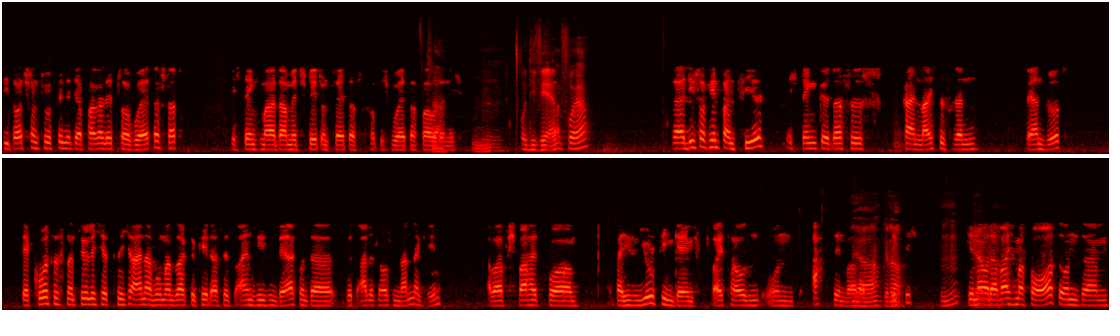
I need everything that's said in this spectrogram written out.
die Deutschlandtour findet ja parallel zur Vuelta statt. Ich denke mal, damit steht und fällt das, ob ich Vuelta fahre oder nicht. Mhm. Und die WM ja. vorher? Äh, die ist auf jeden Fall ein Ziel. Ich denke, dass es kein leichtes Rennen werden wird. Der Kurs ist natürlich jetzt nicht einer, wo man sagt, okay, da ist jetzt ein Riesenberg und da wird alles auseinandergehen. Aber ich war halt vor, bei diesen European Games 2018 war ja, das, genau. richtig? Mhm. Genau, Ja, da genau. war ich mal vor Ort und ähm,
